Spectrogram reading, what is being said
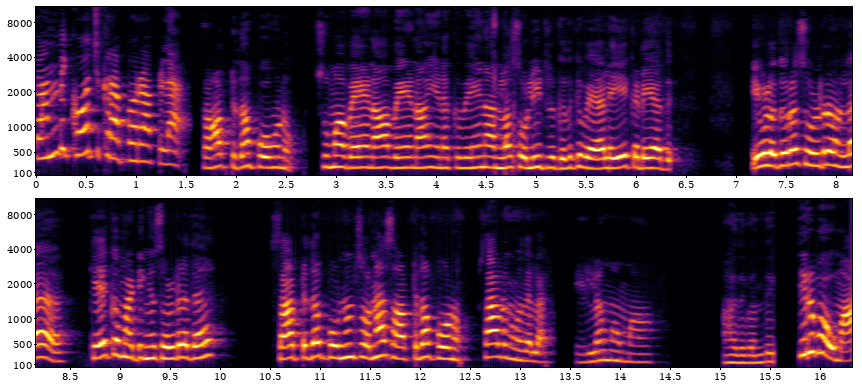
தம்பி கோச்சுக்கிறா போறாப்ல சாப்பிட்டு தான் போகணும். சும்மா வேணாம் வேணாம் எனக்கு வேணான்லாம் சொல்லிட்டு இருக்கிறதுக்கு வேலையே கிடையாது. இவ்வளோ தூரம் சொல்கிறோம்ல கேட்க மாட்டீங்க சொல்கிறத சாப்பிட்டு தான் போகணும்னு சொன்னால் சாப்பிட்டு தான் போகணும். சாப்பிடுங்க முதல்ல. இல்லைம்மாம்மா அது வந்து திரும்பவுமா?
